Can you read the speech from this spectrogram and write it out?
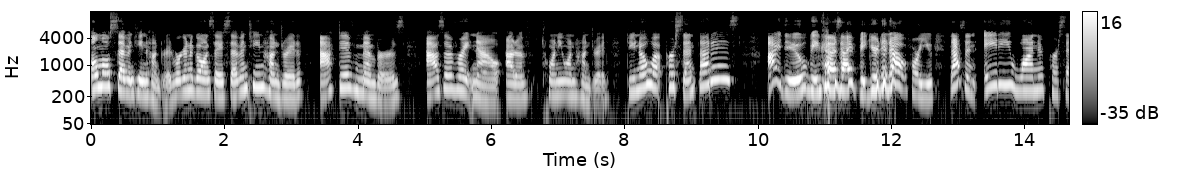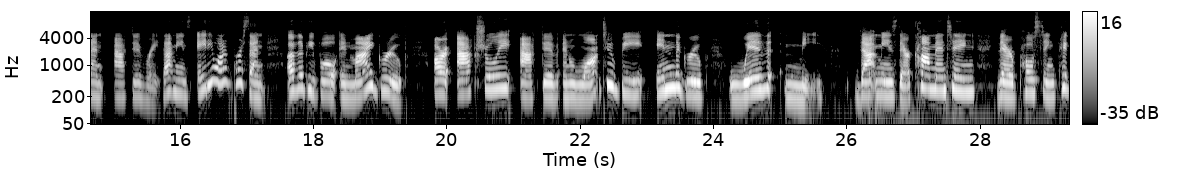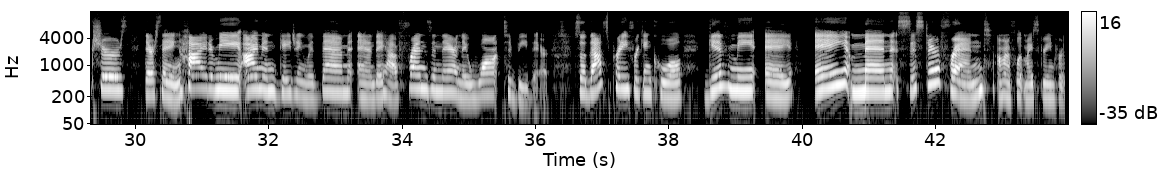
Almost 1,700. We're going to go and say 1,700 active members as of right now out of 2,100. Do you know what percent that is? I do because I figured it out for you. That's an 81% active rate. That means 81% of the people in my group are actually active and want to be in the group with me that means they're commenting, they're posting pictures, they're saying hi to me, I'm engaging with them, and they have friends in there and they want to be there. So that's pretty freaking cool. Give me a amen sister friend. I'm to flip my screen for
